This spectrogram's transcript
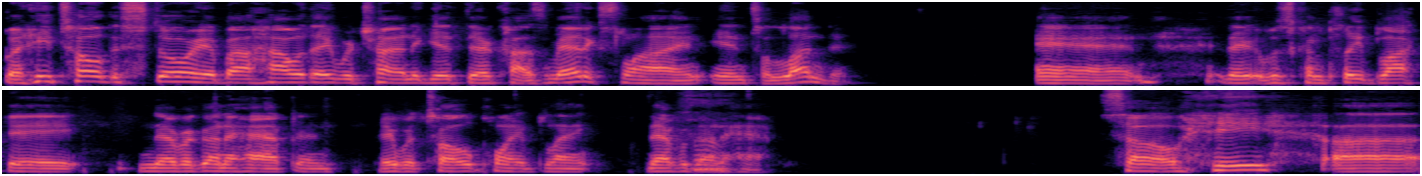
but he told the story about how they were trying to get their cosmetics line into London, and they, it was complete blockade, never going to happen. They were told point blank, never huh. going to happen. So he uh,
